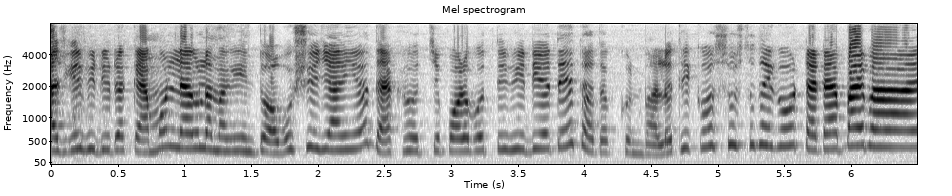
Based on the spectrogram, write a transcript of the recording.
আজকের ভিডিওটা কেমন লাগল আমাকে কিন্তু অবশ্যই জানিও। দেখা হচ্ছে পরবর্তী ভিডিওতে ততক্ষণ ভালো থেকো, সুস্থ থেকো। টাটা বাই বাই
